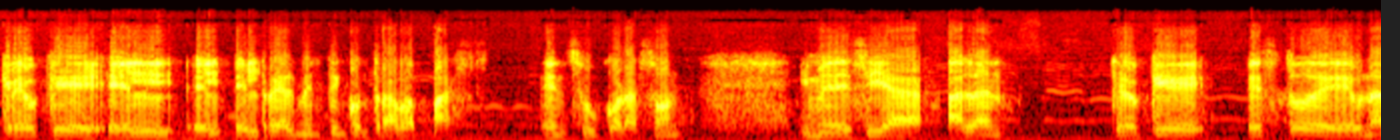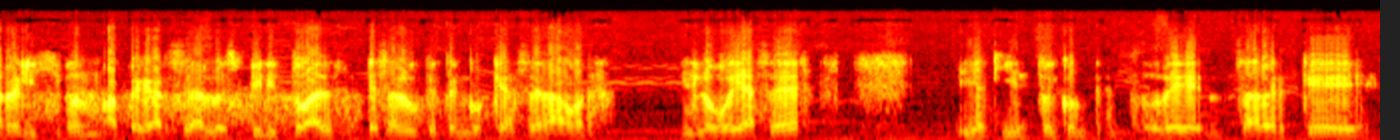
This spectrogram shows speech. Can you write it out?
creo que él, él, él, realmente encontraba paz en su corazón. Y me decía, Alan, creo que esto de una religión, apegarse a lo espiritual, es algo que tengo que hacer ahora. Y lo voy a hacer y aquí estoy contento de saber que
